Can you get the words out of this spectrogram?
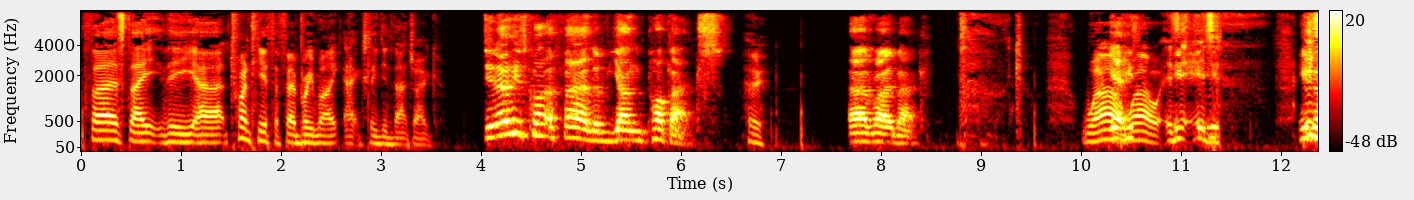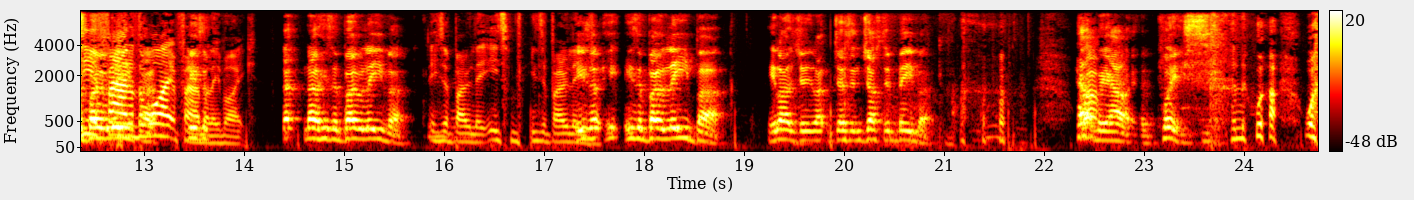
Thursday, the uh, 20th of February, Mike actually did that joke. Do you know he's quite a fan of young pop acts? Who? Uh, back. Wow, Yeah, wow. Is, he's- it, is, he's- He's is he a fan of the. Wyatt He's a- family, Mike? no, he's a believer. He's a bowler. He's a, he's a bowler. He's a he- he's a believer. He likes he just in Justin Bieber. Help Well- me out here, please. well, well,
